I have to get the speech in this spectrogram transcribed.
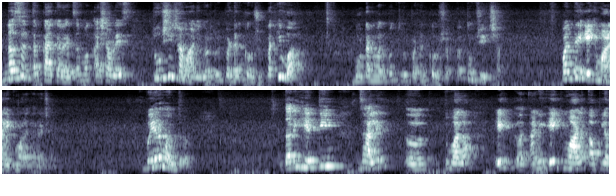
नसेल तर काय करायचं? मग अशा वेळेस तुळशीच्या माळीवर तुम्ही पठण करू शकता किंवा बोटांवर पण तुम्ही पठण करू शकता तुमची इच्छा. पण ते एक माळ एक माळ करायचे. वेर मंत्र तरी हे तीन झाले तुम्हाला एक आणि एक माळ आपल्या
